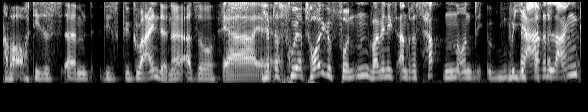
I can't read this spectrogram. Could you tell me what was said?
aber auch dieses ähm, dieses Gegrinde, ne? Also ja, ja, ich habe das früher toll gefunden, weil wir nichts anderes hatten und jahrelang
